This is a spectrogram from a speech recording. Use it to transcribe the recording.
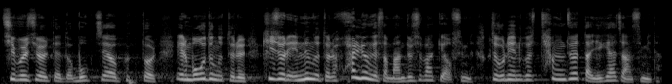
집을 지을 때도 목재와 벽돌 이런 모든 것들을 기존에 있는 것들을 활용해서 만들 수밖에 없습니다. 그래서 우리는 그 창조했다 얘기하지 않습니다.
